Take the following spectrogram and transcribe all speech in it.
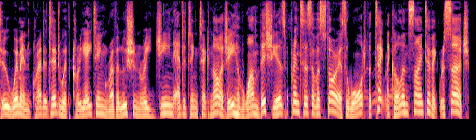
Two women credited with creating revolutionary gene editing technology have won this year's Princess of Asturias Award for technical and scientific research.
